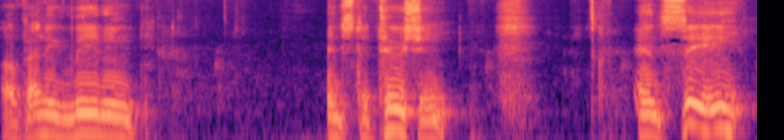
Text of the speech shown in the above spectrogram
of any leading institution and see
